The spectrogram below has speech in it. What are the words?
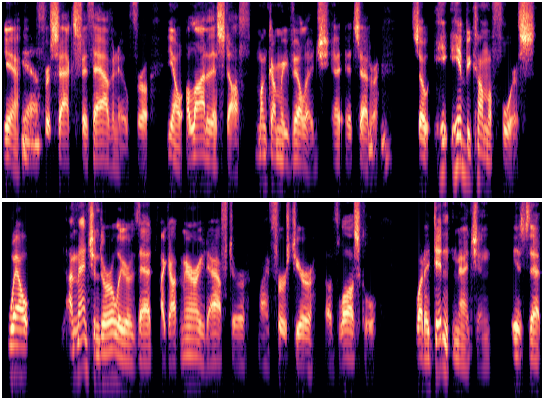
Yeah, yeah, for Saks Fifth Avenue, for you know a lot of this stuff, Montgomery Village, etc. Mm-hmm. So he, he had become a force. Well, I mentioned earlier that I got married after my first year of law school. What I didn't mention is that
